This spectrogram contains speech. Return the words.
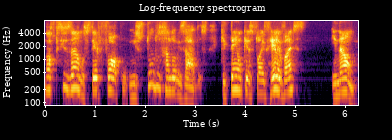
Nós precisamos ter foco em estudos randomizados que tenham questões relevantes e não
